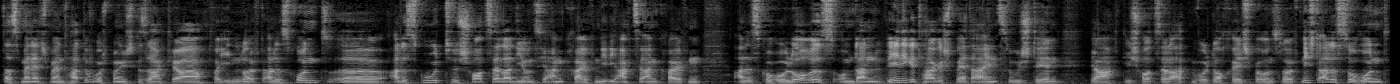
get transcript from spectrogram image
Das Management hatte ursprünglich gesagt, ja, bei ihnen läuft alles rund, äh, alles gut. Shortseller, die uns hier angreifen, die die Aktie angreifen, alles Kokolores, um dann wenige Tage später einzugestehen, ja, die Shortseller hatten wohl doch recht, bei uns läuft nicht alles so rund.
